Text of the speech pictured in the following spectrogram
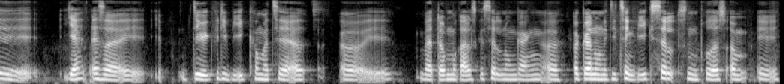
Øh, Ja, altså, øh, det er jo ikke, fordi vi ikke kommer til at, at øh, være dobbeltmoralske selv nogle gange, og, og gøre nogle af de ting, vi ikke selv sådan, bryder os om. Øh,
